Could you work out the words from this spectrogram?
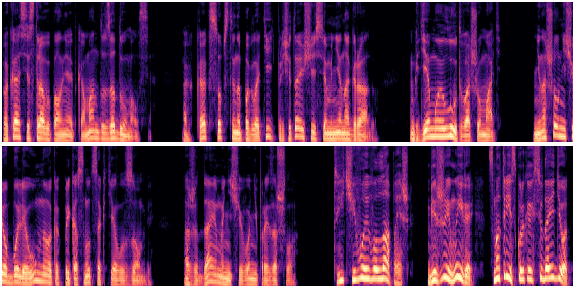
Пока сестра выполняет команду, задумался. А как, собственно, поглотить причитающуюся мне награду? Где мой лут, вашу мать? Не нашел ничего более умного, как прикоснуться к телу зомби. Ожидаемо ничего не произошло. «Ты чего его лапаешь? Бежим, Игорь! Смотри, сколько их сюда идет!»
